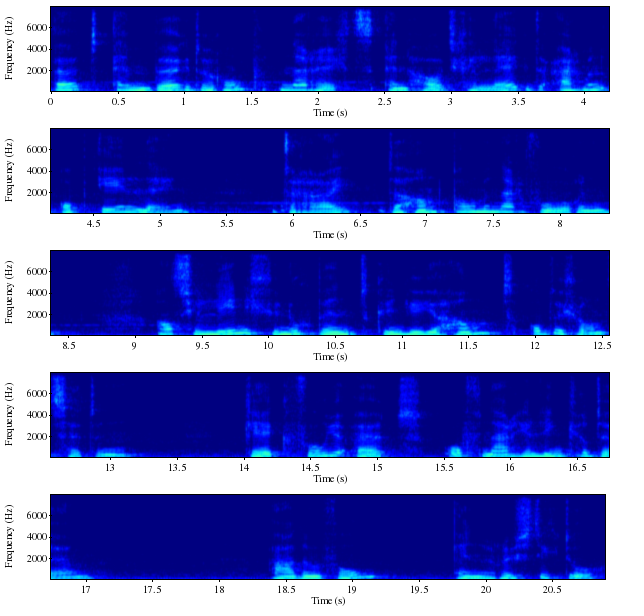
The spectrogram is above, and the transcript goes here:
uit en buig de romp naar rechts en houd gelijk de armen op één lijn. Draai de handpalmen naar voren. Als je lenig genoeg bent, kun je je hand op de grond zetten. Kijk voor je uit of naar je linkerduim. Adem vol en rustig door.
